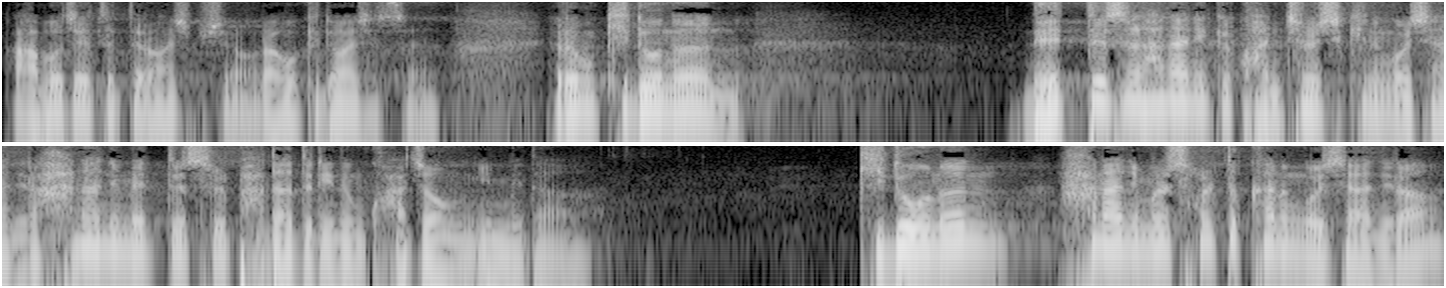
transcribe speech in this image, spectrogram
아버지의 뜻대로 하십시오. 라고 기도하셨어요. 여러분, 기도는 내 뜻을 하나님께 관철시키는 것이 아니라 하나님의 뜻을 받아들이는 과정입니다. 기도는 하나님을 설득하는 것이 아니라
